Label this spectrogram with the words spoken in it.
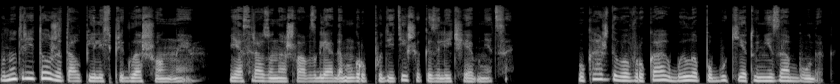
Внутри тоже толпились приглашенные. Я сразу нашла взглядом группу детишек из лечебницы. У каждого в руках было по букету незабудок.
